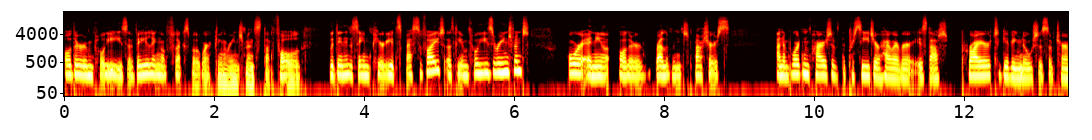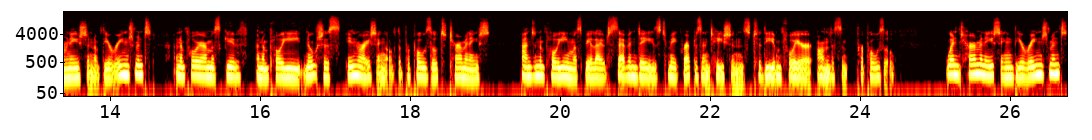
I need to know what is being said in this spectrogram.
other employees availing of flexible working arrangements that fall within the same period specified as the employee's arrangement, or any other relevant matters. An important part of the procedure, however, is that prior to giving notice of termination of the arrangement, an employer must give an employee notice in writing of the proposal to terminate, and an employee must be allowed seven days to make representations to the employer on this proposal. When terminating the arrangement,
